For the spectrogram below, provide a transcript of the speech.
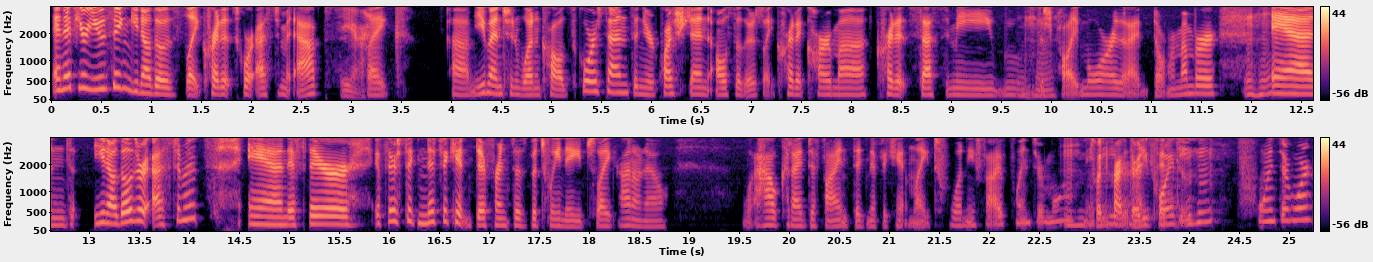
And if you're using, you know, those like credit score estimate apps, yeah. like um, you mentioned one called ScoreSense in your question. Also, there's like Credit Karma, Credit Sesame. Mm-hmm. There's probably more that I don't remember. Mm-hmm. And you know, those are estimates. And if there if there's significant differences between each, like I don't know, how can I define significant? Like 25 points or more? Mm-hmm. 25, 30 like points. Points or more,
